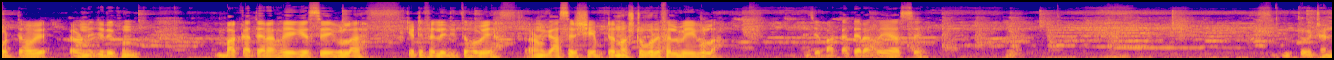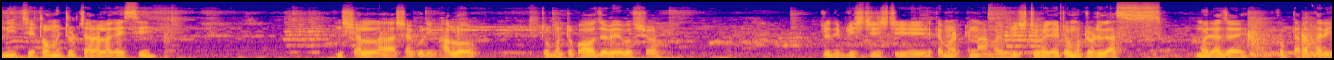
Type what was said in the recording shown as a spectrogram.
করতে হবে। কারণ এই যে দেখুন, বাঁকা তেরা হয়ে গেছে, এগুলা কেটে ফেলে দিতে হবে। কারণ গাছের শেপটা নষ্ট করে ফেলবে এগুলা। এই যে বাঁকা তেরা হয়ে আছে। তো এটার নিচে টমেটোর চারা লাগাইছি। ইনশাল্লাহ আশা করি ভালো টমেটো পাওয়া যাবে এবছর। যদি বৃষ্টি টিষ্টি তেমন একটা না হয়, বৃষ্টি হলে টমেটোর গাছ মরা যায় খুব তাড়াতাড়ি।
